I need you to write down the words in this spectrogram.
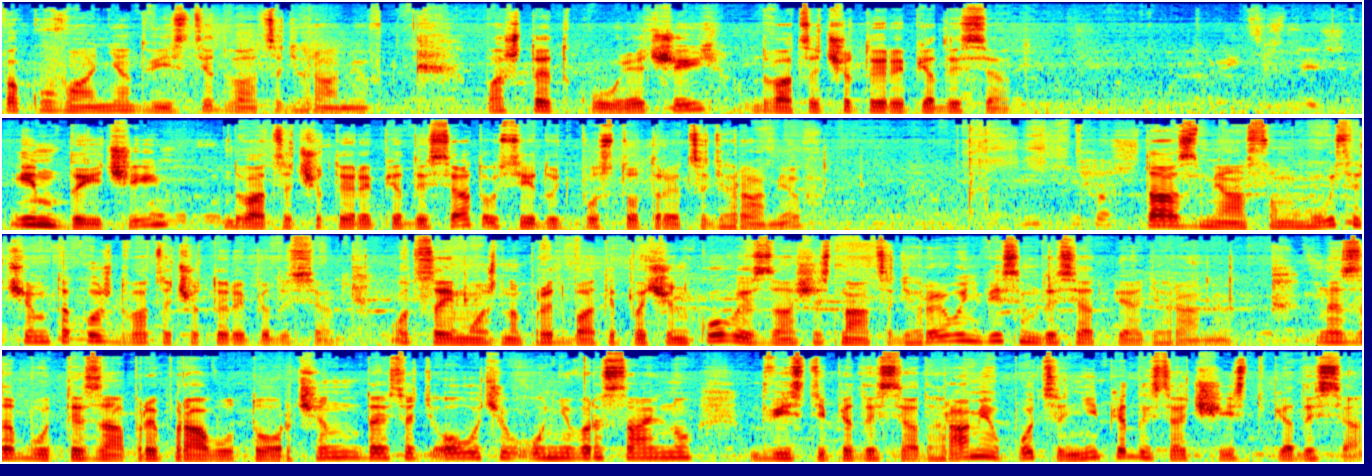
Пакування 220 грамів. Паштет курячий 24,50. Індичий 24,50. Усі йдуть по 130 грамів. Та з м'ясом гусячим також 24,50. Оцей можна придбати печінковий за 16 гривень 85 грамів. Не забудьте за приправу торчин 10 овочів універсальну 250 грамів по ціні 56,50.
